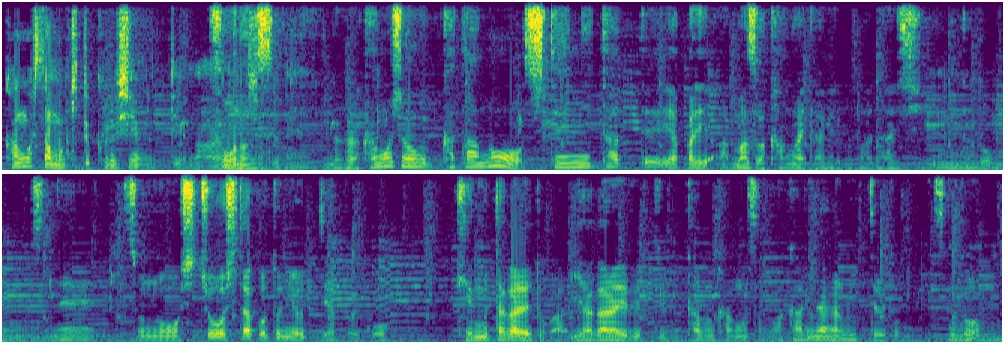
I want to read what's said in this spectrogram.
看護師さんもきっと苦しむっていうのはあるんでしょうね。だから看護師の方の視点に立ってやっぱりあまずは考えてあげることは大事だと思うんですね。その主張したことによってやっぱりこう煙たがれるとか嫌がられるっていうのは多分看護師さんも分かりながらも言ってると思うんですけど、うん。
